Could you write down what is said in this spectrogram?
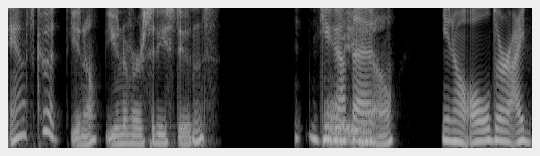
And it's good, you know, university students. You or, got that, You know, you know, older. I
